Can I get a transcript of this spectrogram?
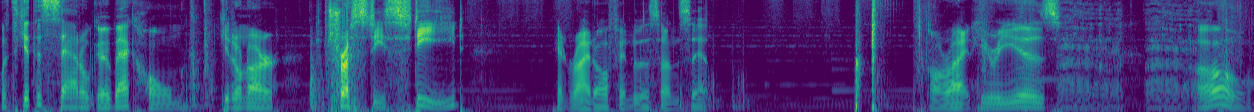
let's get the saddle, go back home, get on our trusty steed, and ride off into the sunset. Alright, here he is. Oh.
